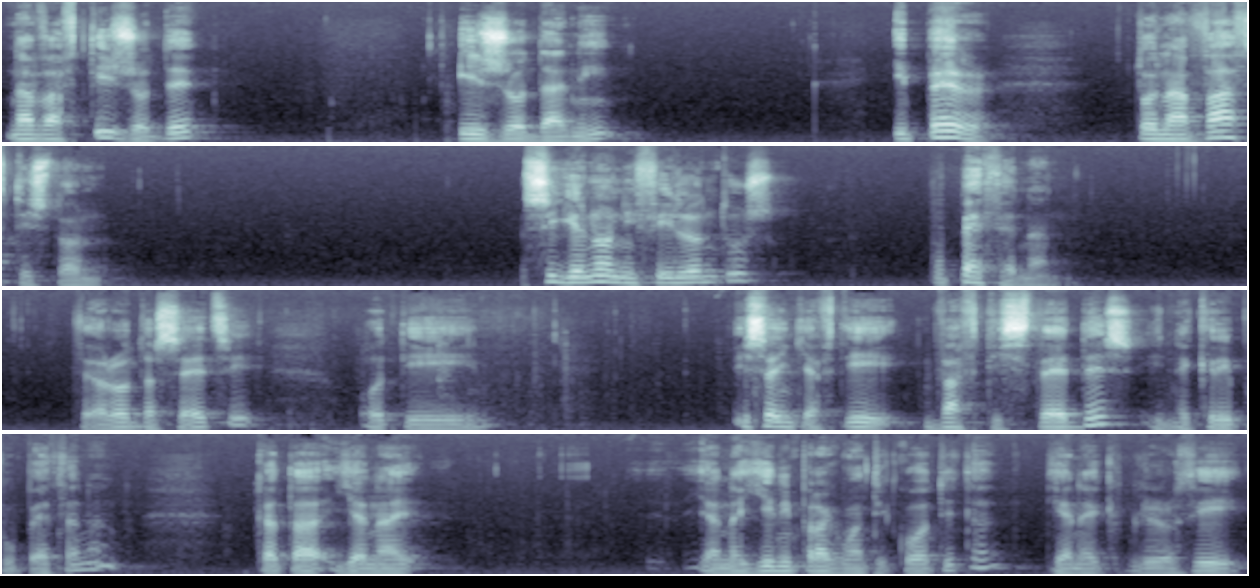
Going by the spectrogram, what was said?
να βαφτίζονται οι ζωντανοί υπέρ των αβάφτιστων συγγενών ή φίλων τους που πέθαιναν θεωρώντας έτσι ότι ήσαν και αυτοί βαφτιστέντες, οι νεκροί που πέθαναν κατά, για, να, για να γίνει πραγματικότητα, για να εκπληρωθεί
